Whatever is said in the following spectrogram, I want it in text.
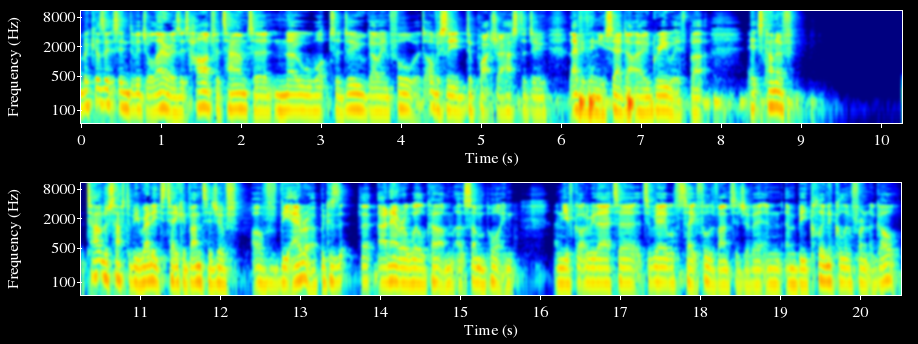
because it's individual errors, it's hard for Town to know what to do going forward. Obviously, De Depoitre has to do everything you said. I agree with, but it's kind of Town just have to be ready to take advantage of of the error because an error will come at some point and you've got to be there to to be able to take full advantage of it and, and be clinical in front of goal.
